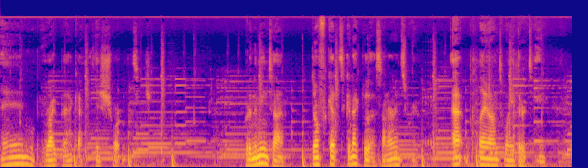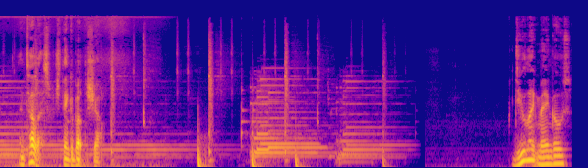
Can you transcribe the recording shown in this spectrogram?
And we'll be right back after this short message. But in the meantime, don't forget to connect with us on our Instagram at PlayOn2013 and tell us what you think about the show. Do you like mangoes?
